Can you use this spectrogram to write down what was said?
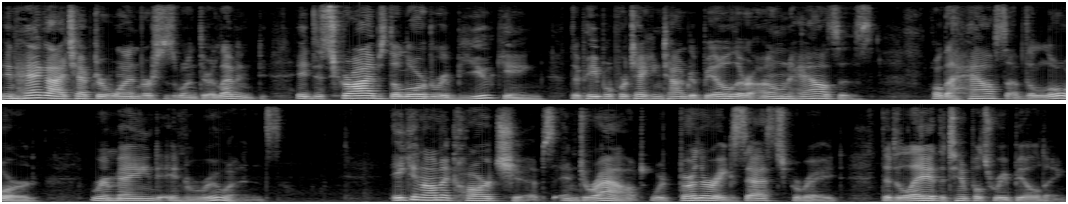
In Haggai chapter 1, verses 1 through 11, it describes the Lord rebuking the people for taking time to build their own houses, while the house of the Lord remained in ruins. Economic hardships and drought would further exacerbate the delay of the temple's rebuilding.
